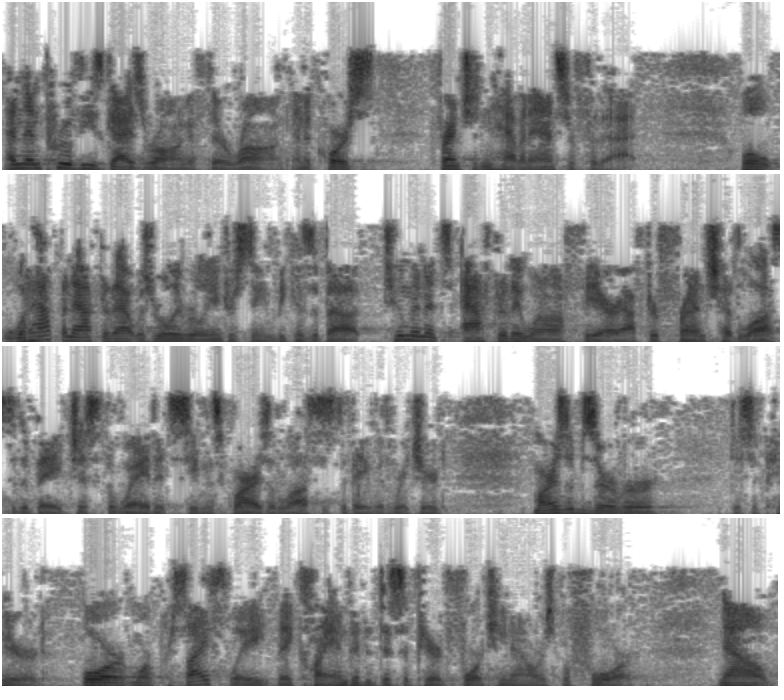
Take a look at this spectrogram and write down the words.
and then prove these guys wrong if they're wrong. And of course, French didn't have an answer for that. Well, what happened after that was really, really interesting because about two minutes after they went off the air, after French had lost the debate just the way that Steven Squyres had lost his debate with Richard, Mars Observer disappeared. Or more precisely, they claimed that it disappeared 14 hours before. Now,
